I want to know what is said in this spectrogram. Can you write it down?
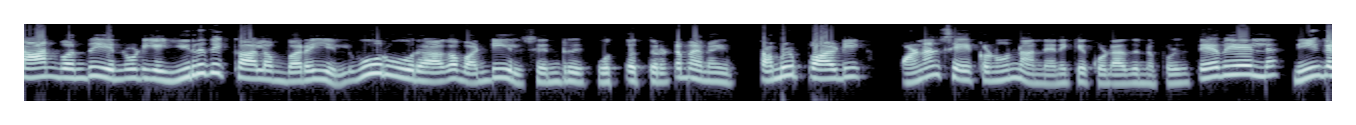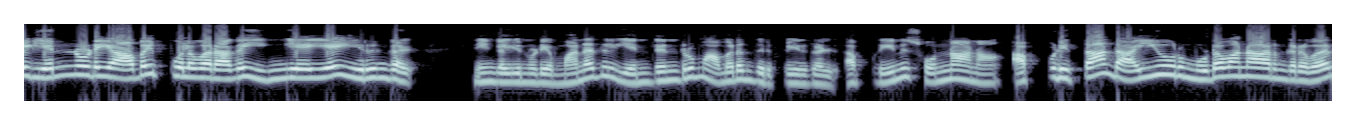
நான் வந்து என்னுடைய இறுதி காலம் வரையில் ஊர் ஊராக வண்டியில் சென்று ஒத்த திரட்டம் என தமிழ் பாடி பணம் சேர்க்கணும்னு நான் நினைக்க கூடாதுன்ன பொழுது தேவையே இல்லை. நீங்கள் என்னுடைய அவை புலவராக இங்கேயே இருங்கள். நீங்கள் என்னுடைய மனதில் என்றென்றும் அமர்ந்திருப்பீர்கள் அப்படின்னு சொன்னானா? அப்படித்தான் அந்த ஐயூர் முடவனாருங்கிறவர்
